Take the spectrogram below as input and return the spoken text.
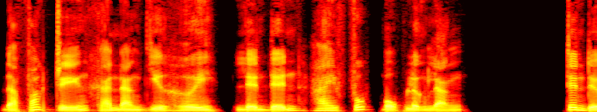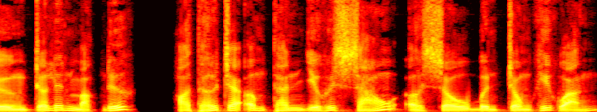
đã phát triển khả năng giữ hơi lên đến 2 phút một lần lặn. Trên đường trở lên mặt nước, họ thở ra âm thanh như hít sáo ở sâu bên trong khí quản.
